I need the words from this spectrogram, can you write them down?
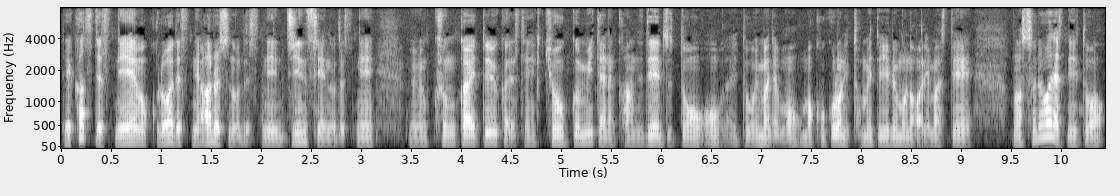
でかつですね、まあ、これはですねある種のですね人生のですね、うん、訓戒というかですね教訓みたいな感じでずっと、えっと、今でも、まあ、心に留めているものがありまして、まあ、それはですね、えっと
